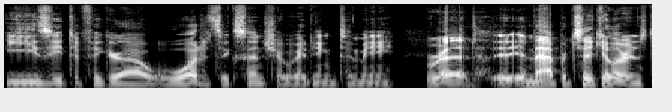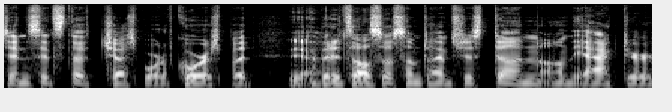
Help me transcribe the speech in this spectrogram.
easy to figure out what it's accentuating to me. red. In that particular instance, it's the chessboard, of course, but Yeah. but it's also sometimes just done on the actor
